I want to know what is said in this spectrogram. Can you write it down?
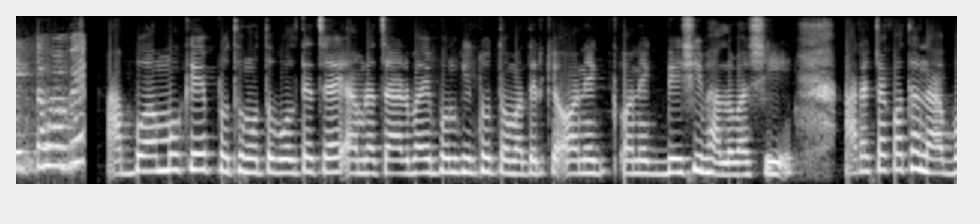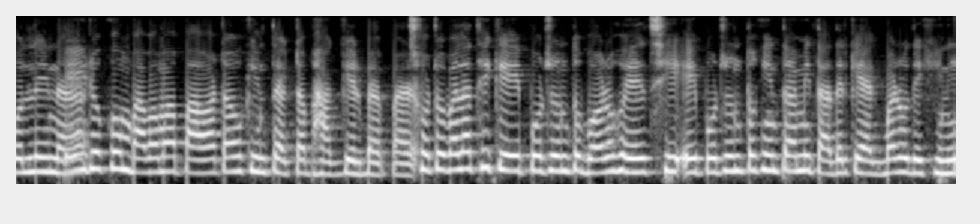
দেখতে হবে। আব্বু আম্মুকে প্রথমত বলতে চাই, আমরা চার ভাই বোন কিন্তু তোমাদেরকে অনেক অনেক বেশি ভালোবাসি। আর একটা কথা না বললেই না, এইরকম বাবা মা পাওয়াটাও কিন্তু একটা ভাগ্যের ব্যাপার। ছোটবেলা থেকে এই পর্যন্ত বড় হয়েছি, এই পর্যন্ত কিন্তু আমি তাদেরকে একবারও দেখিনি।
